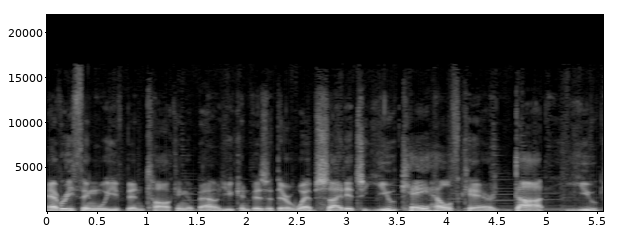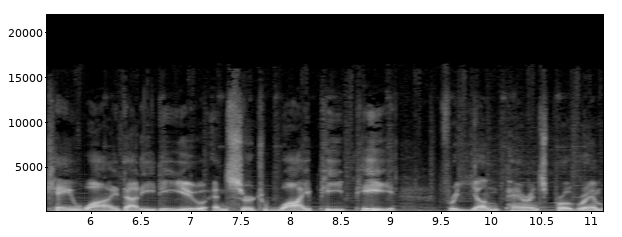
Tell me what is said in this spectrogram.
everything we've been talking about, you can visit their website. It's ukhealthcare.uky.edu and search YPP for Young Parents Program.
